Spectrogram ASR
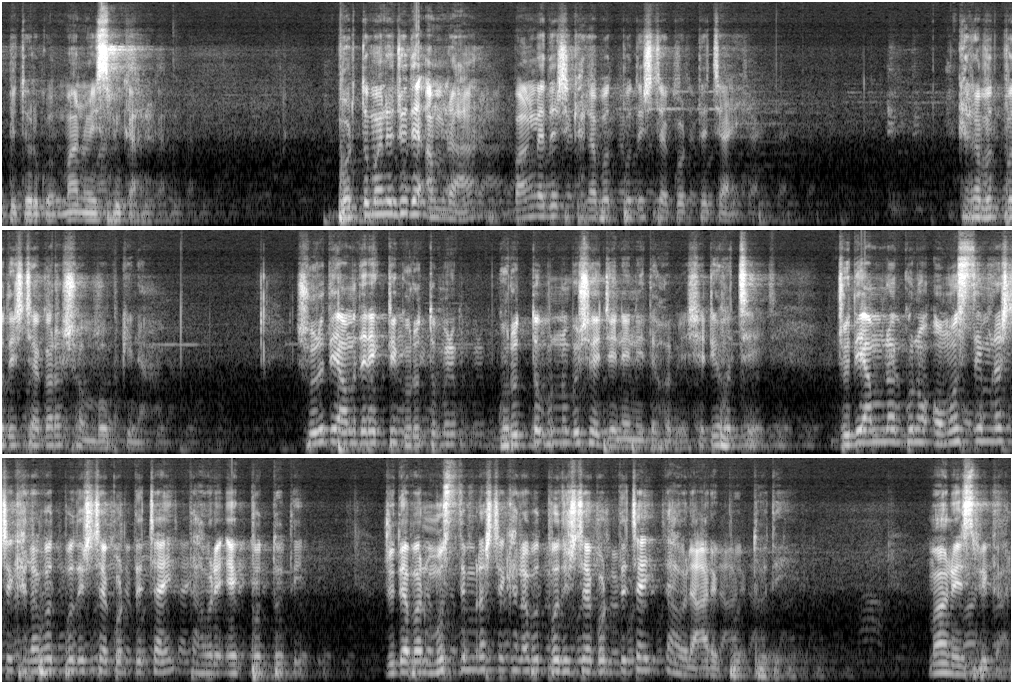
বিতর্ক মানব স্পিকার। বর্তমানে যদি আমরা বাংলাদেশে খেলাপথ প্রতিষ্ঠা করতে চাই, খেলাপথ প্রতিষ্ঠা করা সম্ভব কিনা? শুরুতে আমাদের একটি গুরুত্বপূর্ণ গুরুত্বপূর্ণ বিষয় জেনে নিতে হবে, সেটি হচ্ছে, যদি আমরা কোনো অমুসলিম রাষ্ট্রে খেলাপথ প্রতিষ্ঠা করতে চাই, তাহলে এক পদ্ধতি। যদি আবার মুসলিম রাষ্ট্রে খেলাপথ প্রতিষ্ঠা করতে চাই, তাহলে আরেক পদ্ধতি। মাননীয় স্পিকার,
